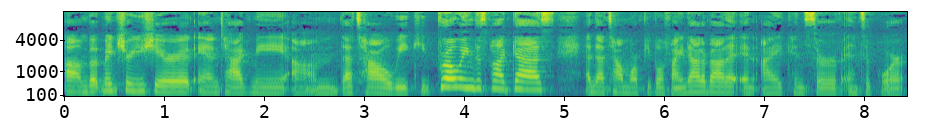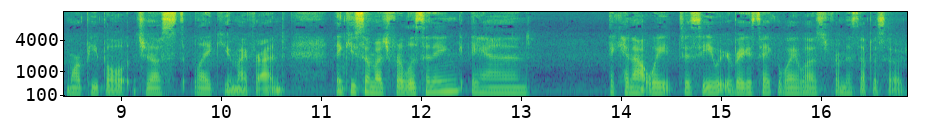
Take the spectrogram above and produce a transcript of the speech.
Um, but make sure you share it and tag me. Um, that's how we keep growing this podcast, and that's how more people find out about it, and I can serve and support more people just like you, my friend. Thank you so much for listening, and I cannot wait to see what your biggest takeaway was from this episode.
